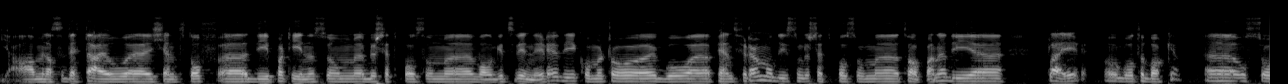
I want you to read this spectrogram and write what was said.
Ja, men altså dette er jo eh, kjent stoff. Eh, de partiene som blir sett på som eh, valgets vinnere, de kommer til å gå pent fram. Og de som blir sett på som taperne, de pleier å gå tilbake. Og så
